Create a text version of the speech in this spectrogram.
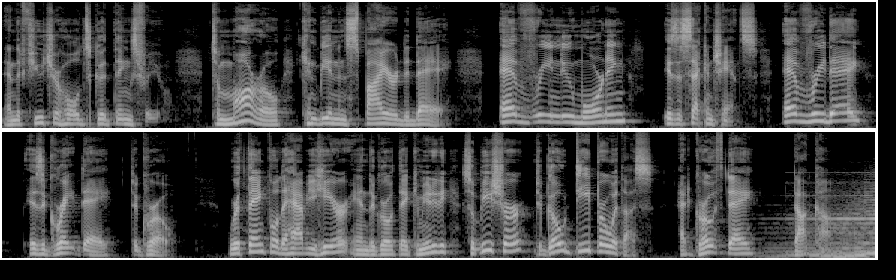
and the future holds good things for you. Tomorrow can be an inspired day. Every new morning is a second chance. Every day is a great day to grow. We're thankful to have you here in the Growth Day community, so be sure to go deeper with us at growthday.com.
